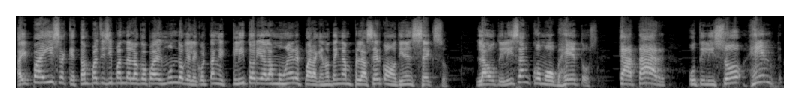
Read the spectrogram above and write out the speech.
Hay países que están participando en la Copa del Mundo que le cortan el clítoris a las mujeres para que no tengan placer cuando tienen sexo. Las utilizan como objetos. Qatar utilizó gente.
